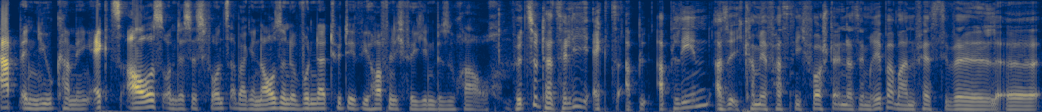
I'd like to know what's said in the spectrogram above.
up in Newcoming Acts aus und das ist für uns aber genauso eine Wundertüte wie hoffentlich für jeden Besucher auch. Würdest du tatsächlich Acts ab ablehnen? Also ich kann mir fast nicht vorstellen, dass im Reeperbahn Festival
